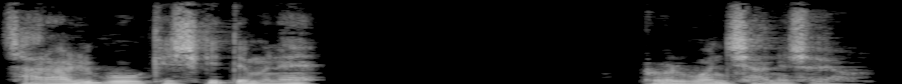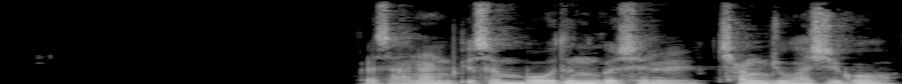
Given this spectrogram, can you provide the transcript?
잘 알고 계시기 때문에 그걸 원치 않으셔요. 그래서 하나님께서 모든 것을 창조하시고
